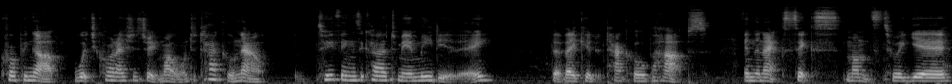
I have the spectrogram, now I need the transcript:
cropping up, which Coronation Street might want to tackle. Now, two things occur to me immediately that they could tackle perhaps in the next six months to a year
